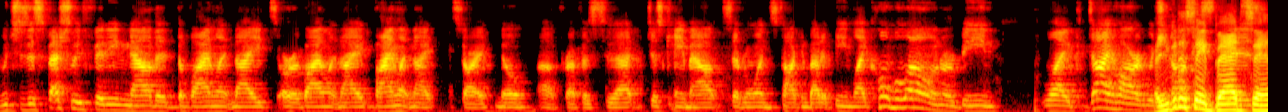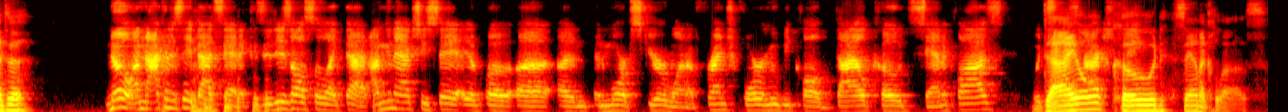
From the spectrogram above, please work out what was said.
which is especially fitting now that the Violent Night or a Violent Night, Violent Night. Sorry, no uh, preface to that. Just came out. So everyone's talking about it being like Home Alone or being like Die Hard. Which Are you gonna say Bad is. Santa? No, I'm not going to say Bad Santa because it is also like that. I'm going to actually say a, a, a, a, a more obscure one, a French horror movie called Dial Code Santa Claus. Dial actually Code Santa Claus.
